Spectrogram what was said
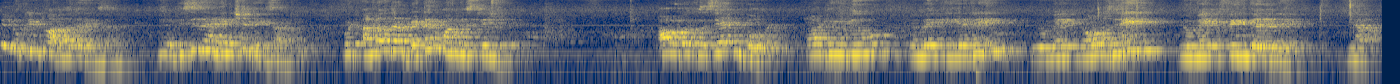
We look into another example. You know, this is an ancient example, but another better one is still there. Out of the same gold, what do you do? You make earring, you make nose ring, you make finger ring. Yeah.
